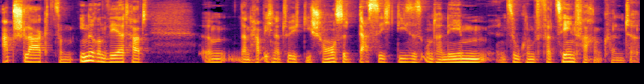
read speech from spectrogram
Abschlag zum inneren Wert hat, ähm, dann habe ich natürlich die Chance, dass sich dieses Unternehmen in Zukunft verzehnfachen könnte.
